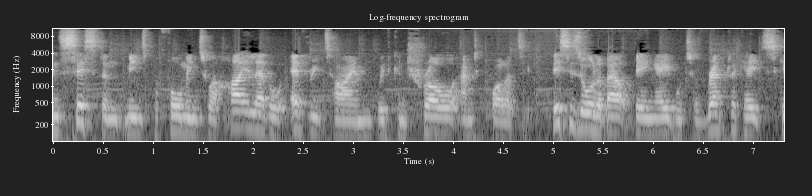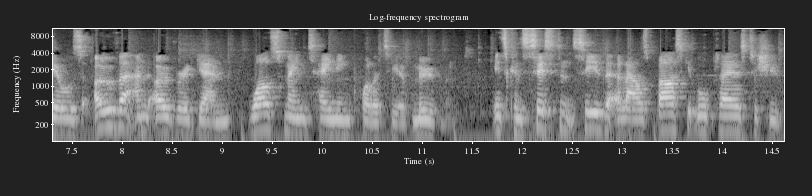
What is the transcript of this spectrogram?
Consistent means performing to a high level every time with control and quality. This is all about being able to replicate skills over and over again whilst maintaining quality of movement. It's consistency that allows basketball players to shoot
